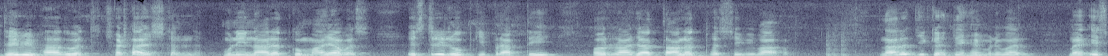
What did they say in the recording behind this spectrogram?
देवी भागवत, छठा स्कंद। मुनि नारद को मायावश स्त्री रूप की प्राप्ति और राजा तालध्वज से विवाह। नारद जी कहते हैं, मुनिवर, मैं इस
